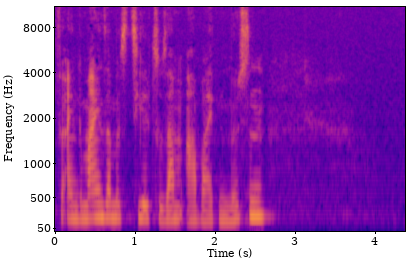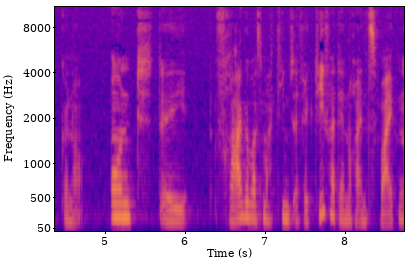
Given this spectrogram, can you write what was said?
für ein gemeinsames Ziel zusammenarbeiten müssen. Genau. Und die Frage, was macht Teams effektiv, hat ja noch einen zweiten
